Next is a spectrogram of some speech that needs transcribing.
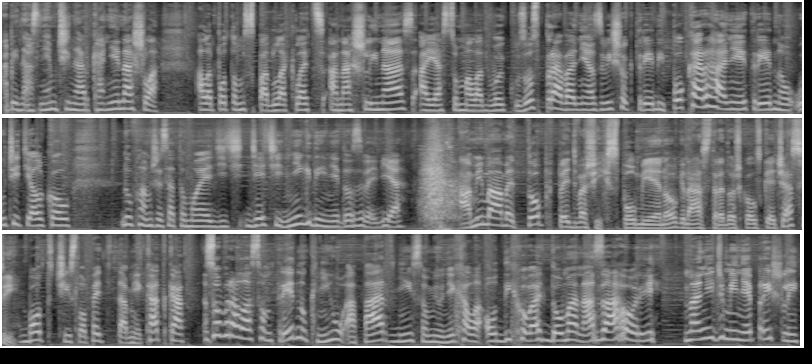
aby nás Nemčinárka nenašla. Ale potom spadla klec a našli nás a ja som mala dvojku zo správania, zvyšok triedy pokarhanie triednou učiteľkou. Dúfam, že sa to moje deti nikdy nedozvedia. A my máme top 5 vašich spomienok na stredoškolské časy. Bod číslo 5, tam je Katka. Zobrala som triednu knihu a pár dní som ju nechala oddychovať doma na záhori. Na nič mi neprišli.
